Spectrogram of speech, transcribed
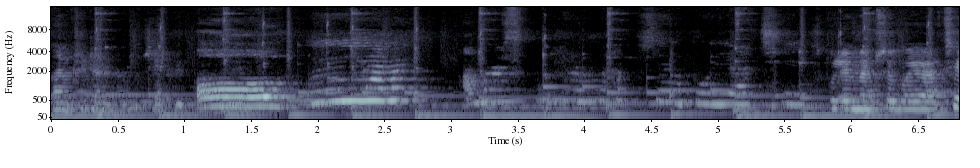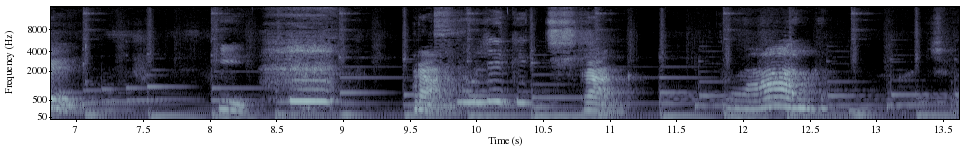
কান্ট্রিটার নাম চেক ও রিপাবলিক আমার স্কুলের ম্যাপসে বই আছে। কি? প্রাগ প্রাগ রাগ আচ্ছা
